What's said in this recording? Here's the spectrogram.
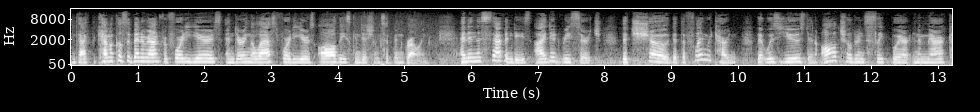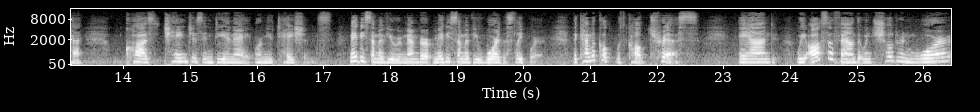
In fact, the chemicals have been around for 40 years, and during the last 40 years, all these conditions have been growing. And in the 70s, I did research that showed that the flame retardant that was used in all children's sleepwear in America caused changes in DNA or mutations. Maybe some of you remember, or maybe some of you wore the sleepwear. The chemical was called tris, and we also found that when children wore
